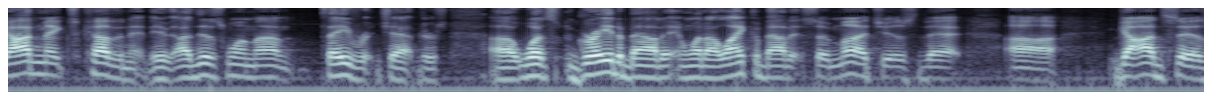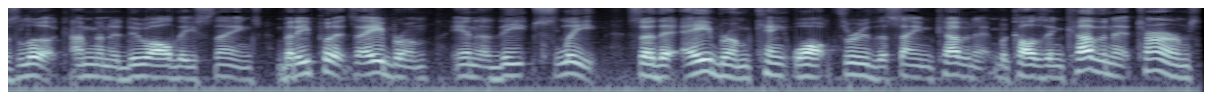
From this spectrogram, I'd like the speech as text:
God makes covenant. It, uh, this is one of my favorite chapters. Uh, what's great about it and what I like about it so much is that uh, God says, Look, I'm going to do all these things. But he puts Abram in a deep sleep so that Abram can't walk through the same covenant. Because in covenant terms,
